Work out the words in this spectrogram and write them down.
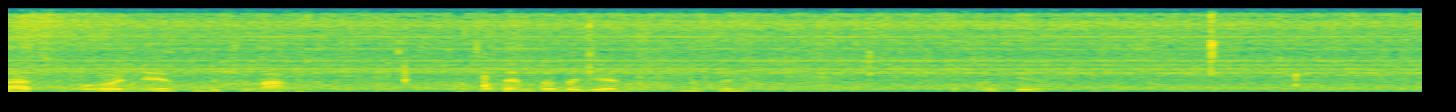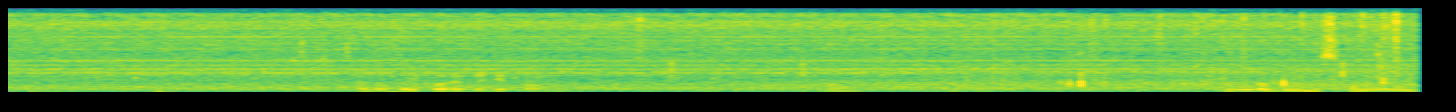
lat spokojnie wytrzyma, a potem to będzie następne. A do tej pory będzie pomysł. Tu zrobimy z kamieni.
